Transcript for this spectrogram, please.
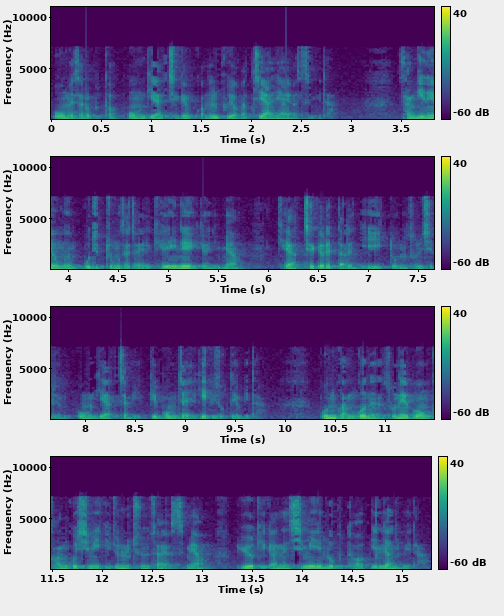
보험회사로부터 보험 계약 체결권을 부여받지 아니하였습니다. 상기 내용은 모집 종사자의 개인의 의견이며 계약 체결에 따른 이익 또는 손실은 보험 계약자 및 피보험자에게 귀속됩니다. 본 광고는 손해보험 광고 심의 기준을 준수하였으며 유효 기간은 심의일로부터 1년입니다.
